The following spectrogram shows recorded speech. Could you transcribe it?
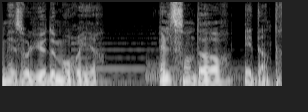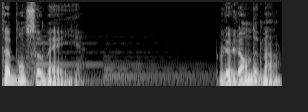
Mais au lieu de mourir, elle s'endort et d'un très bon sommeil. Le lendemain,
